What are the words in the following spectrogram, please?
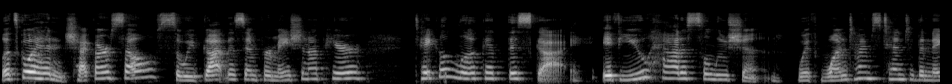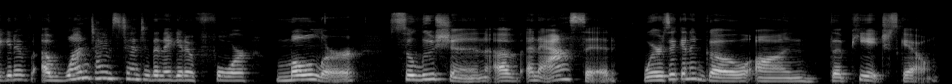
let's go ahead and check ourselves. So we've got this information up here. Take a look at this guy. If you had a solution with 1 times 10 to the negative, a 1 times 10 to the negative 4 molar solution of an acid, where's it going to go on the pH scale?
